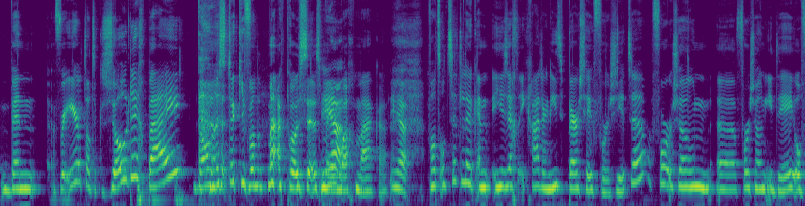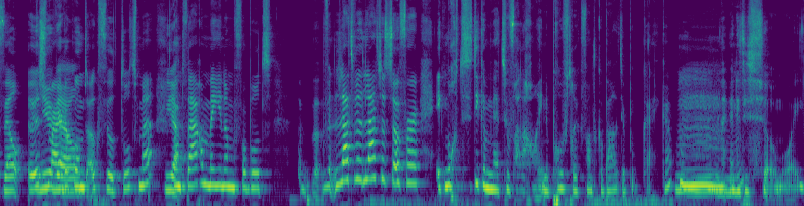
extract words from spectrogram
ben vereerd dat ik zo dichtbij dan een stukje van het maakproces mee Ja. mag maken. ja. Wat ontzettend leuk. En je zegt, ik ga er niet per se voor zitten voor zo'n eh, voor zo'n idee. Of wel eens, maar er komt ook veel tot me. Ja. Want waarom ben je dan bijvoorbeeld... Laten we, laten we het over... Ik mocht stiekem net toevallig al in de proefdruk van het kabouterboek kijken. Mm. En het is zo mooi.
